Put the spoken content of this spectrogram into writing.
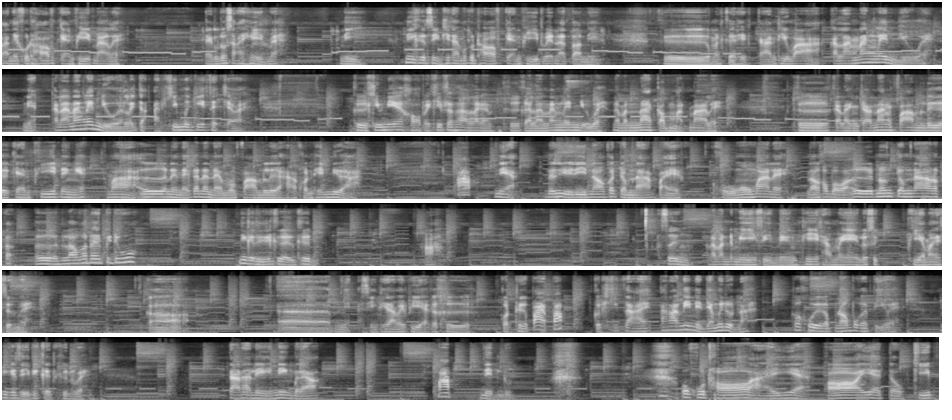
ตอนนี้กูท้อกับแกนพีทมากเลยอยากรู้สาเหตุไหมนี่ นี่คือสิ่งที่ทำให้กูท้อกับแกนพีทไว้นะตอนนี้ คือมันเกิดเหตุการณ์ที่ว่ากำลังนั่งเล่นอยู่เว้ยเนี่ยกำลังนั่งเล่นอยู่หลังจากอัดคลิปเมื่อกี้เสร็จใช่ไหมคือคลิปนี้ขอไปนคลิปสั้นๆแล้วกันคือกำลังนั่งเล่นอยู่เว้ยแล้วมันน่ากำหมัดมากเลย คือกำลังจะนั่งฟาร์มเรือแกนพีทอย่างเงี้ยว่าเออไหนๆก็ไหนๆมาฟาร์มเรือหาคอนเทนต์ดีกว่าปั๊บเนี่ยแล้วอยู่ดีน้องก็จมน้ำไปโอ้โหงงมากเลยน้องเขาบอกว่าเออน้องจมน้ำแล้วก็เออเราก็เดินไปดู นี่ก็สิ่งที่เกิดขึ้นฮะซึ่งแล้วมันจะมีสิ่งหนึ่งที่ทำให้รู้สึกเพลียมากที่สุดเลยก็เอ่อเนี่ยสิ่งที่ทำให้เพลียก็คือ กดถือป้ายปั๊บกดคลิกซ้ายตั้งๆนี่เน็ตยังไม่หลุดนะก็คุยกับน้องปกติเว้ยนี่คือสิ่งที่เกิดขึ้นเว้ยตาทะเลนิ่งไปแล้วปั๊บเน็ตหลุดโอ้กูท้อไอ้เหี้ยพอไอ้เหี้ยจบคลิป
